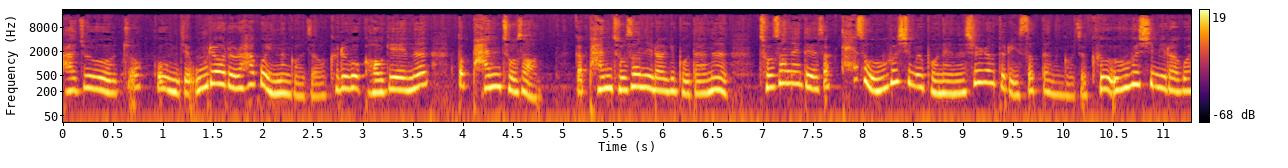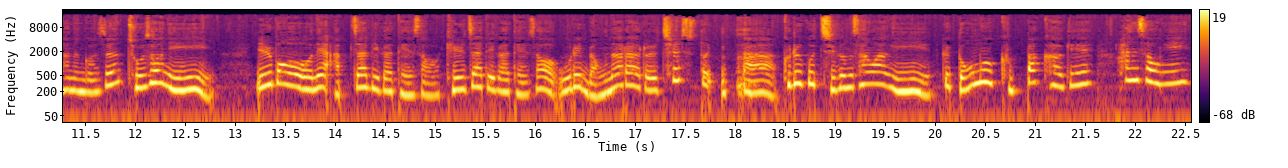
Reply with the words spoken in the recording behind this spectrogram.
아주 조금 이제 우려를 하고 있는 거죠. 그리고 거기에는 또 반조선, 그러니까 반조선이라기보다는 조선에 대해서 계속 의구심을 보내는 신료들이 있었다는 거죠. 그 의구심이라고 하는 것은 조선이 일본의 앞잡이가 돼서 길잡이가 돼서 우리 명나라를 칠 수도 있다. 그리고 지금 상황이 그 너무 급박하게 한성이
